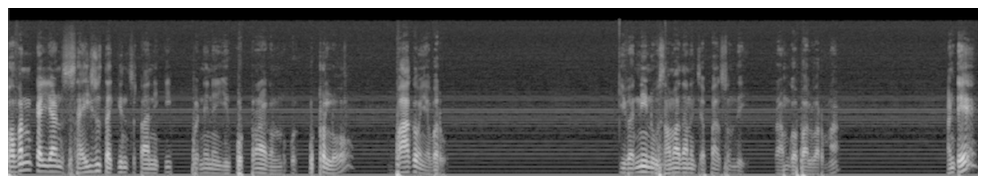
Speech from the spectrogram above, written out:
పవన్ కళ్యాణ్ సైజు తగ్గించడానికి పన్నిన ఈ కుట్ర కుట్రలో భాగం ఎవరు? ఇవన్నీ నువ్వు సమాధానం చెప్పాల్సి ఉంది రామ్ గోపాల్ వర్మ. అంటే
